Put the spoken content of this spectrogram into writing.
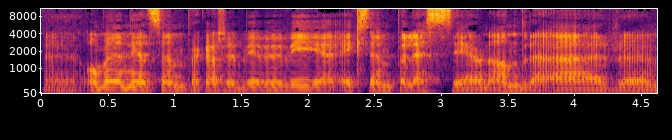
eh, om en är till exempel kanske www.exempel.se och den andra är eh,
